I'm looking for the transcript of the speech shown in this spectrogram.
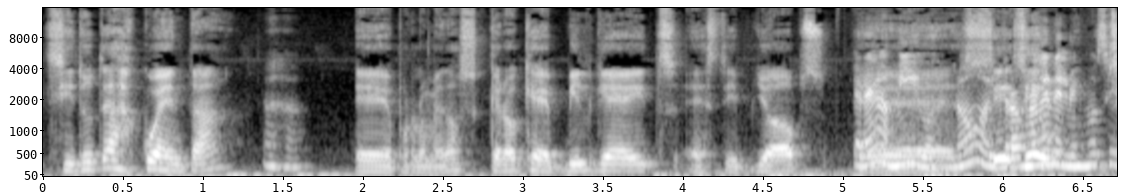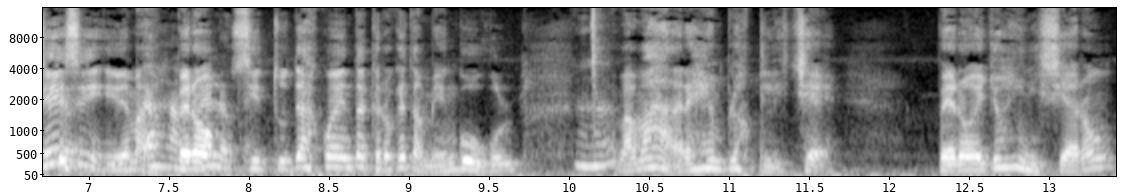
si tú te das cuenta, Ajá. Eh, por lo menos creo que Bill Gates, Steve Jobs. Eran amigos, eh, ¿no? y trabajan en el mismo sitio. Sí, sí, y demás. pero si tú te das cuenta, creo que también Google. Vamos a dar ejemplos cliché. Pero ellos iniciaron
